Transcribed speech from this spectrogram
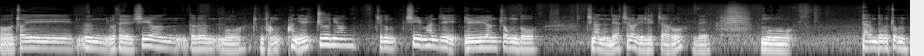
어, 저희는 요새 시의원들은 뭐, 좀 당, 한 1주년, 지금 취임한 지 1년 정도 지났는데요. 7월 1일자로. 네. 뭐, 나름대로 좀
